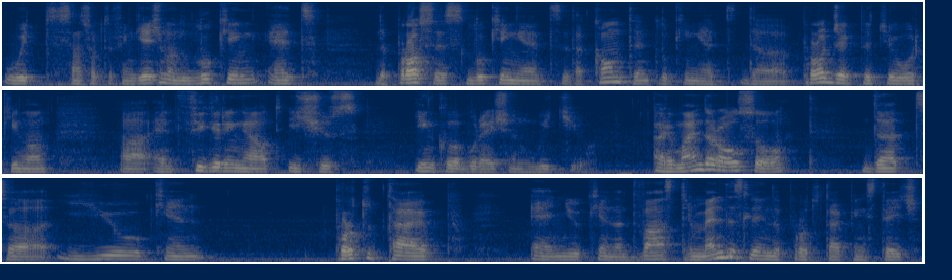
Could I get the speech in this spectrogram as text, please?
with some sort of engagement looking at the process, looking at the content, looking at the project that you're working on, uh, and figuring out issues in collaboration with you. A reminder also that uh, you can prototype and you can advance tremendously in the prototyping stage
